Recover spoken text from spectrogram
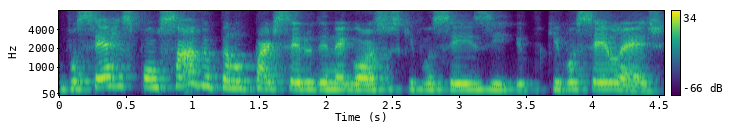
você é responsável pelo parceiro de negócios que você, que você elege.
